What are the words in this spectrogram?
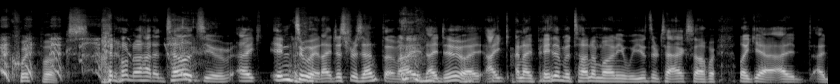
QuickBooks. I don't know how to tell it to you. Like Intuit, I just resent them. I, I do. I, I and I pay them a ton of money. We use their tax software. Like yeah, I I,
